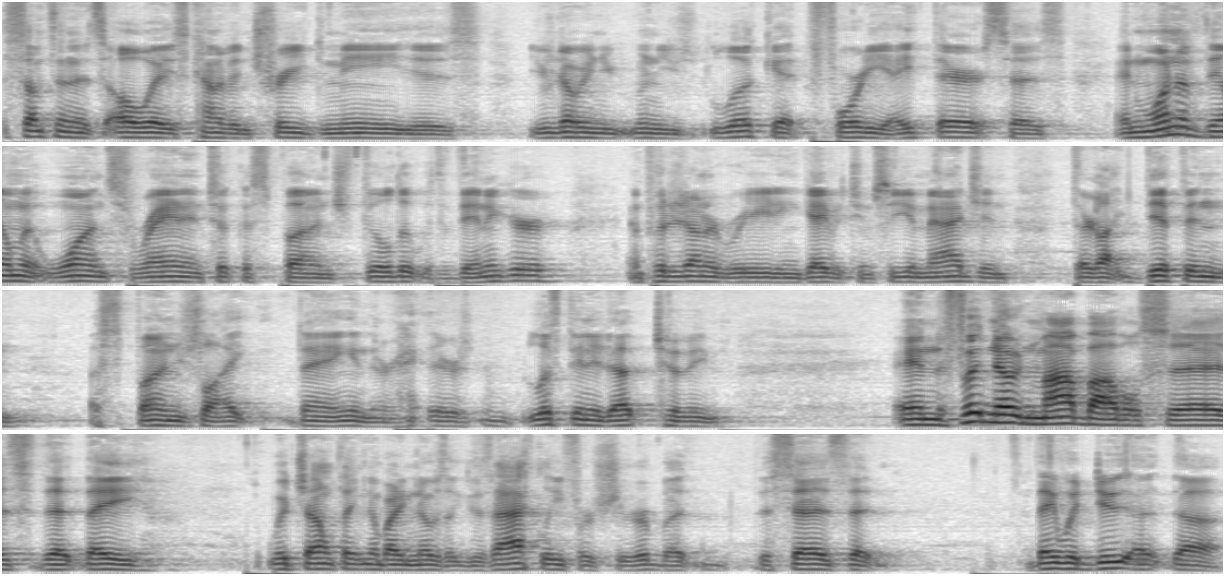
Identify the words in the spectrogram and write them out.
something that's always kind of intrigued me is you know when you, when you look at 48 there it says and one of them at once ran and took a sponge filled it with vinegar and put it on a reed and gave it to him so you imagine they're like dipping a sponge like thing and they're, they're lifting it up to him and the footnote in my bible says that they which I don't think nobody knows exactly for sure, but it says that they would do uh, the,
